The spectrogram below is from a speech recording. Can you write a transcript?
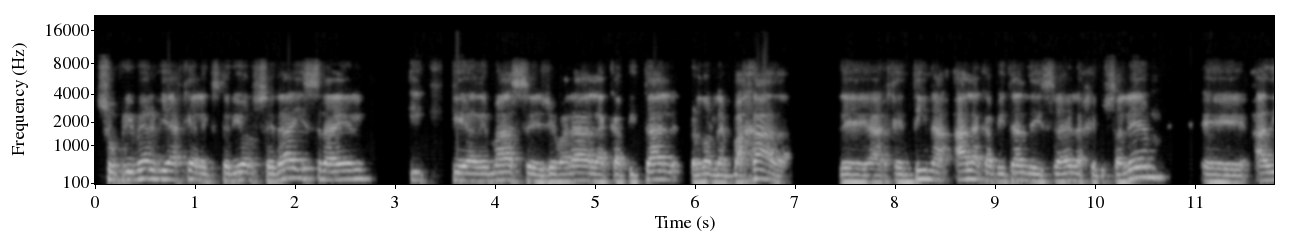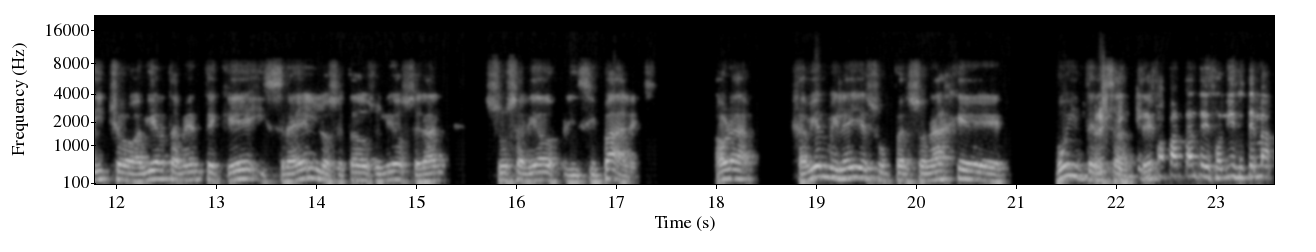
su primer viaje al exterior será Israel y que además se llevará a la capital, perdón, la embajada de Argentina a la capital de Israel, a Jerusalén. Eh, ha dicho abiertamente que Israel y los Estados Unidos serán sus aliados principales. Ahora, Javier Milei es un personaje muy interesante. En, esa parte, antes de salir de ese tema,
